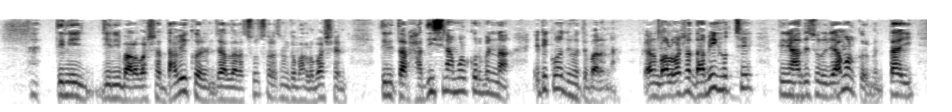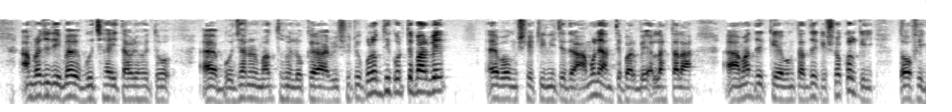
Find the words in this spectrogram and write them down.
তিনি যিনি ভালোবাসার দাবি করেন যে আল্লাহ রসুল সাল্লাহামকে ভালোবাসেন, তিনি তার হাদিসের আমল করবেন না, এটি কোনোদিন হতে পারে না। কারণ ভালোবাসার দাবি হচ্ছে তিনি হাদিস অনুযায়ী আমল করবেন। তাই আমরা যদি এভাবে বুঝাই, তাহলে হয়তো বোঝানোর মাধ্যমে লোকেরা বিষয়টি উপলব্ধি করতে পারবে এবং সেটি নিজেদের আমলে আনতে পারবে। আল্লাহ তালা আমাদেরকে এবং তাদেরকে সকলকেই তৌফিক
